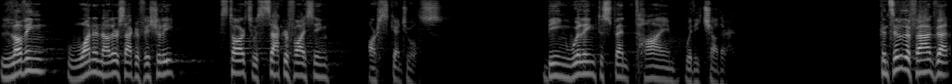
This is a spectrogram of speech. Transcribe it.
Loving one another sacrificially starts with sacrificing our schedules, being willing to spend time with each other. Consider the fact that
